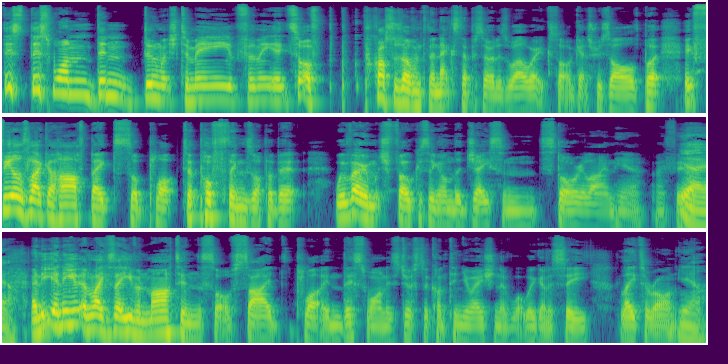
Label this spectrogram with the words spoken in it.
This this one didn't do much to me. For me, it sort of crosses over into the next episode as well, where it sort of gets resolved. But it feels like a half baked subplot to puff things up a bit we're very much focusing on the Jason storyline here. I feel. Yeah, yeah. And he, and, he, and like I say, even Martin's sort of side plot in this one is just a continuation of what we're going to see later on. Yeah.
